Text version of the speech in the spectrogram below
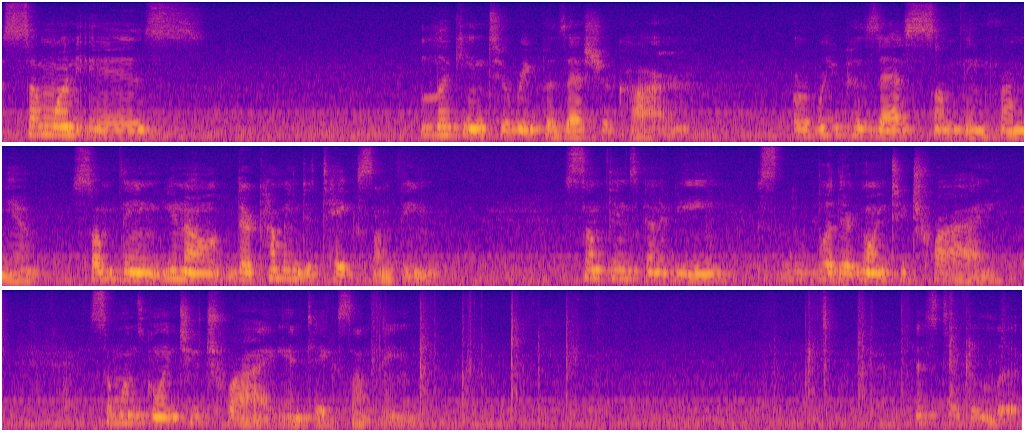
someone is looking to repossess your car or repossess something from you. Something, you know, they're coming to take something. Something's going to be, well, they're going to try. Someone's going to try and take something. Let's take a look.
